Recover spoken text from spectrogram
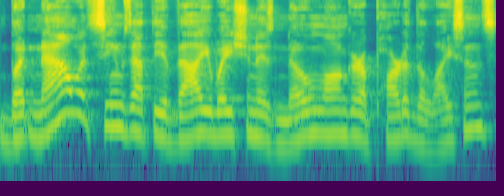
But now it seems that the evaluation is no longer a part of the license,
